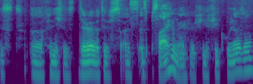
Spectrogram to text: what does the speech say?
ist, äh, finde ich, das Derivatives als, als Bezeichnung eigentlich viel, viel cooler so.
